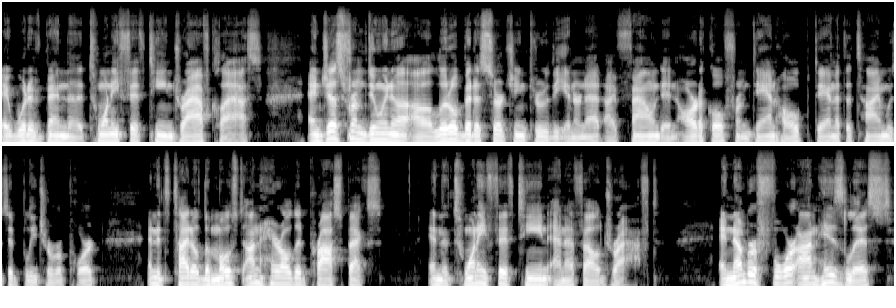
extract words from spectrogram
it would have been the 2015 draft class. And just from doing a, a little bit of searching through the internet, I found an article from Dan Hope. Dan at the time was at Bleacher Report and it's titled The Most Unheralded Prospects in the 2015 NFL Draft. And number four on his list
